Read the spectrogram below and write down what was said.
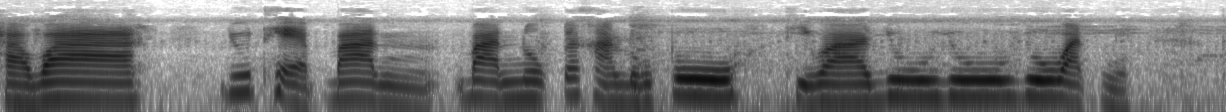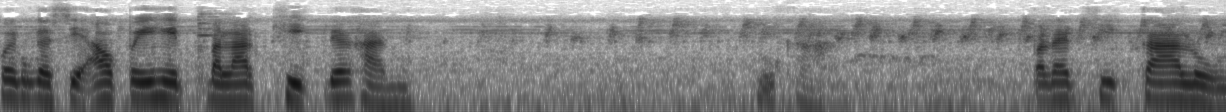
ถามว่าอยู่แถบบ้านบ้านนกนะคะหลวงปู่ที่ว่าอยู่อยู่อยู่วัดนี่เพิ่นก็สิเอาไปเฮ็ดบลัดคิกเด้วยค่ะนี่ นี่ค่ะบลัดคิกกาหลง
